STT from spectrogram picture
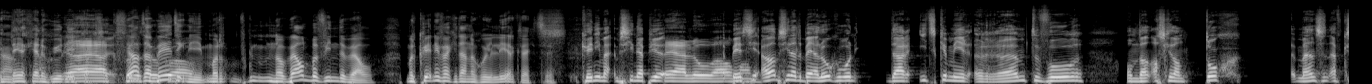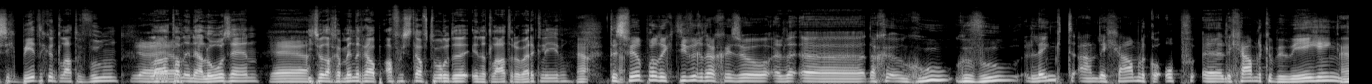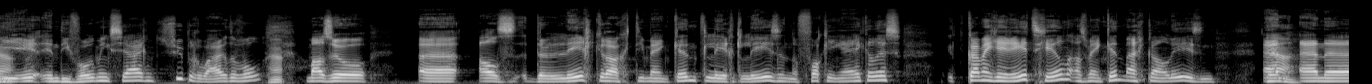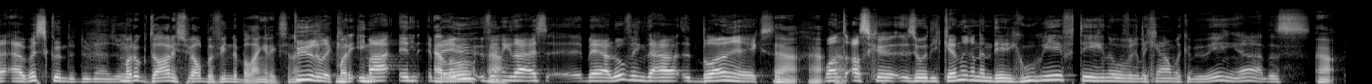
ik Ja. denk dat jij een goede Ja, leerkracht ja, bent. Ja, dat weet wel. ik niet. Maar nou wel bevinden wel. Maar ik weet niet of je dan een goede leerkracht bent. Ik weet niet, maar misschien heb je... Bij LO wel, Misschien, man. misschien had de BLO gewoon daar iets meer ruimte voor, om dan, als je dan toch mensen even zich beter kunt laten voelen, Ja, laat ja. dan in LO zijn. Ja, ja. Iets waar je minder gaat op afgestraft worden in het latere werkleven. Het is veel productiever dat je, zo, eh, eh, dat je een goed gevoel linkt aan lichamelijke, op, eh, lichamelijke beweging Ja. die in die vormingsjaren super waardevol. Ja. Maar zo eh, als de leerkracht die mijn kind leert lezen een fucking eikel is, het kan mij gereed schelen als mijn kind maar kan lezen. En, en, eh, en, wiskunde doen en zo. Maar ook daar is wel bevinden belangrijk. Hè? Tuurlijk. Maar, in, maar in, bij u vind ik dat is, bij LO vind ik dat het belangrijkste. Want als je zo die kinderen een degoe geeft tegenover lichamelijke beweging, ja, dus... Ja,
